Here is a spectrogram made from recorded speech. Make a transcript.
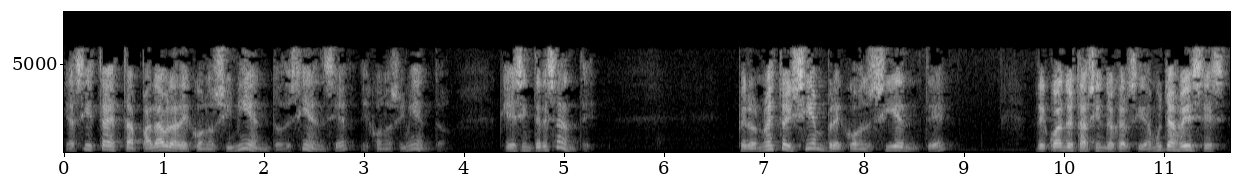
Y así está esta palabra de conocimiento, de ciencia, es conocimiento, que es interesante pero no estoy siempre consciente de cuándo está siendo ejercida. Muchas veces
